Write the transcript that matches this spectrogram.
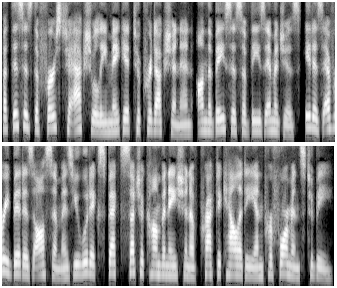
But this is the first to actually make it to production and, on the basis of these images, it is every bit as awesome as you would expect such a combination of practicality and performance to be.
